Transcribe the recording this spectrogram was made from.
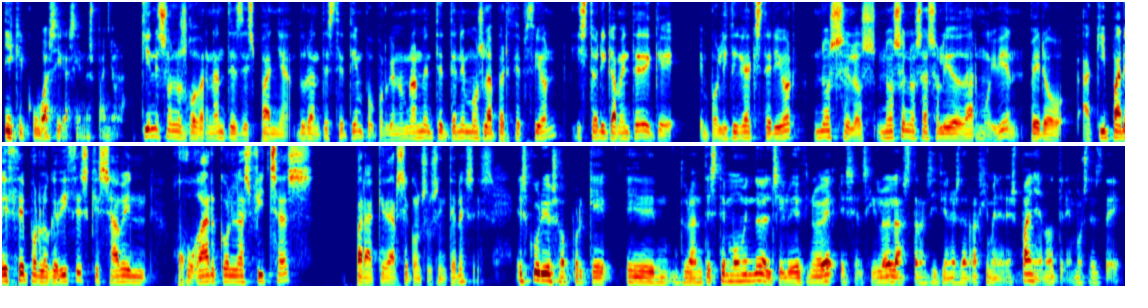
y que Cuba siga siendo española. ¿Quiénes son los gobernantes de España durante este tiempo? Porque normalmente tenemos la percepción históricamente de que en política exterior no se, los, no se nos ha solido dar muy bien. Pero aquí parece, por lo que dices, que saben jugar con las fichas para quedarse con sus intereses. Es curioso porque eh, durante este momento del siglo XIX es el siglo de las transiciones de régimen en España, ¿no? Tenemos desde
